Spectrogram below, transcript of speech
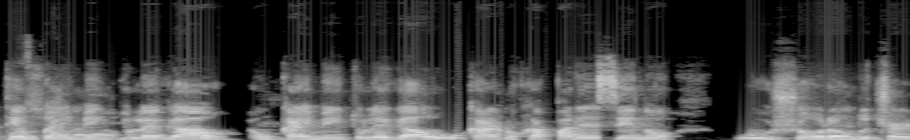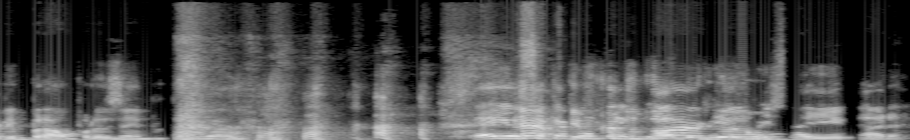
tem um caimento legal, é um caimento legal. O cara não fica parecendo o chorão do Charlie Brown, por exemplo, tá ligado? É, eu é, sei que é complicado mesmo isso aí, cara.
